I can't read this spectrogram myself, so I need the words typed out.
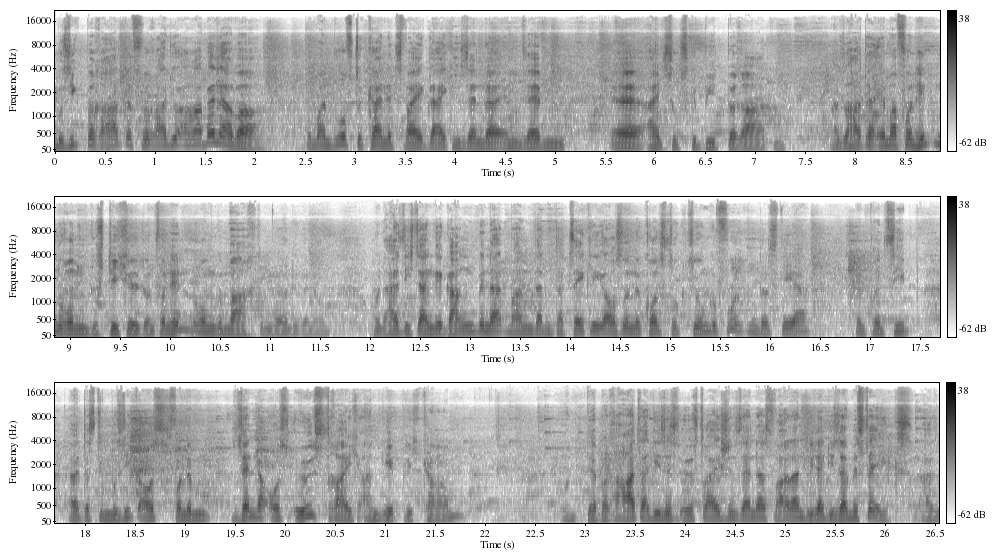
Musikberater für Radio Arabella war. Und man durfte keine zwei gleichen Sender im selben äh, Einzugsgebiet beraten. Also hat er immer von hinten rum gestichelt und von hinten rum gemacht, im Grunde genommen. Und als ich dann gegangen bin, hat man dann tatsächlich auch so eine Konstruktion gefunden, dass der im Prinzip, äh, dass die Musik aus, von einem Sender aus Österreich angeblich kam. Und der Berater dieses österreichischen Senders war dann wieder dieser Mr. X. Also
